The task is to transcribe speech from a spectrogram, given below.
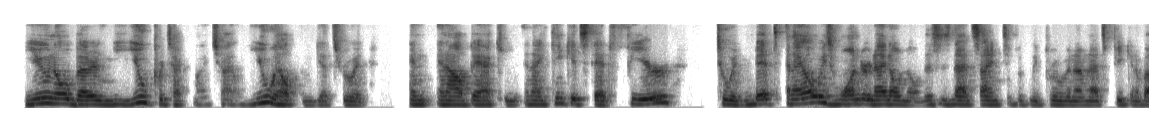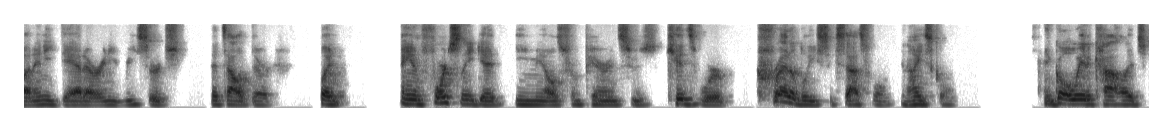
You know better than me. You protect my child. You help them get through it, and, and I'll back you. And I think it's that fear to admit, and I always wonder, and I don't know, this is not scientifically proven. I'm not speaking about any data or any research that's out there, but I unfortunately get emails from parents whose kids were incredibly successful in high school and go away to college.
